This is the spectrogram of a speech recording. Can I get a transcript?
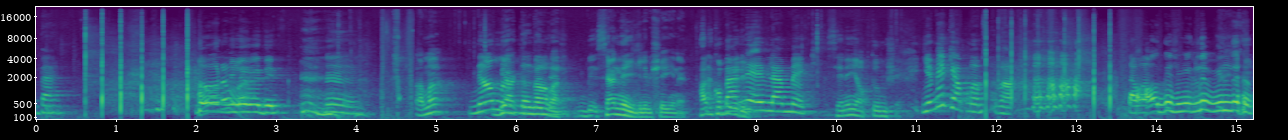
Ben. Doğru mu? Bilemedin. Ne? Ama Ne bir anlamda hakkın daha dedin? var. Bir- Senle ilgili bir şey yine. Hadi kopya Benle vereyim. evlenmek. Senin yaptığın bir şey. Yemek yapmam sana. tamam. Alkış bildim bildim.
